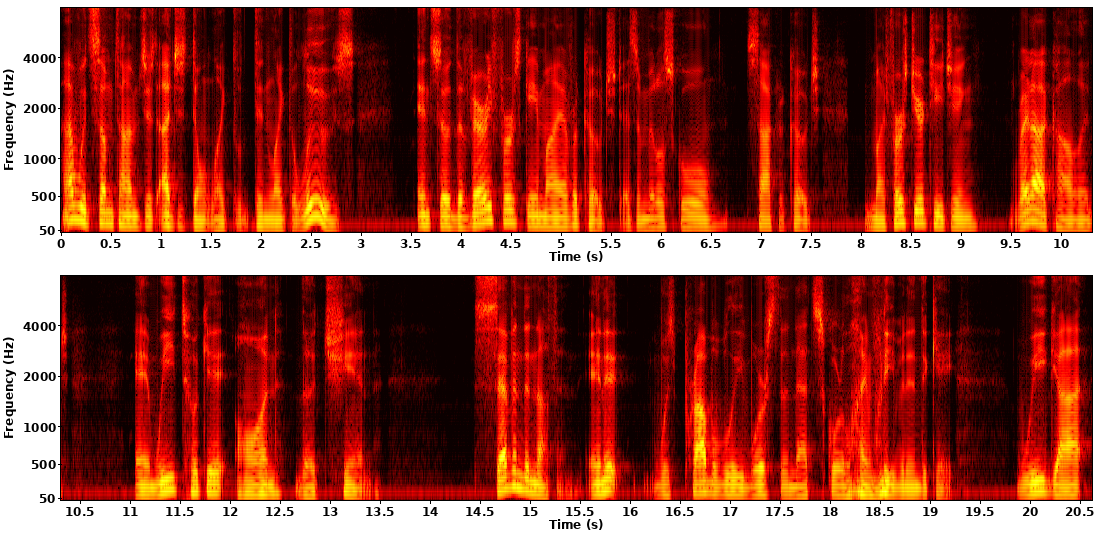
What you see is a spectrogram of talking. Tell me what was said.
I would sometimes just I just don't like to, didn't like to lose, and so the very first game I ever coached as a middle school soccer coach, my first year teaching, right out of college, and we took it on the chin, seven to nothing, and it was probably worse than that score line would even indicate. We got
